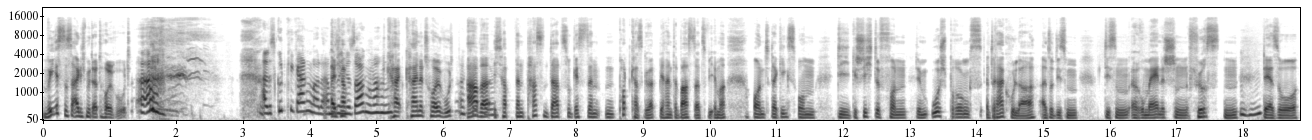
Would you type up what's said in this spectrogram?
wie ist das eigentlich mit der Tollwut? Alles gut gegangen oder haben Sie Ich hab mir Sorgen machen? Ke keine Tollwut, aber cool. ich habe dann passend dazu gestern einen Podcast gehört, Behind the Bastards, wie immer. Und da ging es um die Geschichte von dem Ursprungs Dracula, also diesem, diesem äh, rumänischen Fürsten, Mhm. der so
